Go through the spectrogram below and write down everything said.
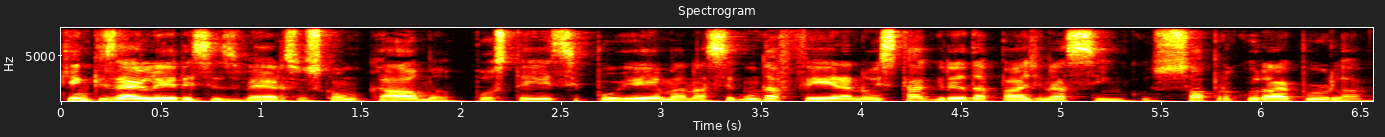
Quem quiser ler esses versos com calma, postei esse poema na segunda-feira no Instagram da página 5, só procurar por lá.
